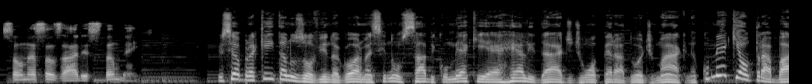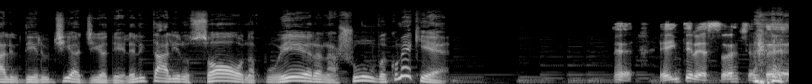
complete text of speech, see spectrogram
são nessas áreas também. Marcelo, para quem está nos ouvindo agora, mas que não sabe como é que é a realidade de um operador de máquina, como é que é o trabalho dele, o dia a dia dele? Ele está ali no sol, na poeira, na chuva, como é que é? É, é interessante até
